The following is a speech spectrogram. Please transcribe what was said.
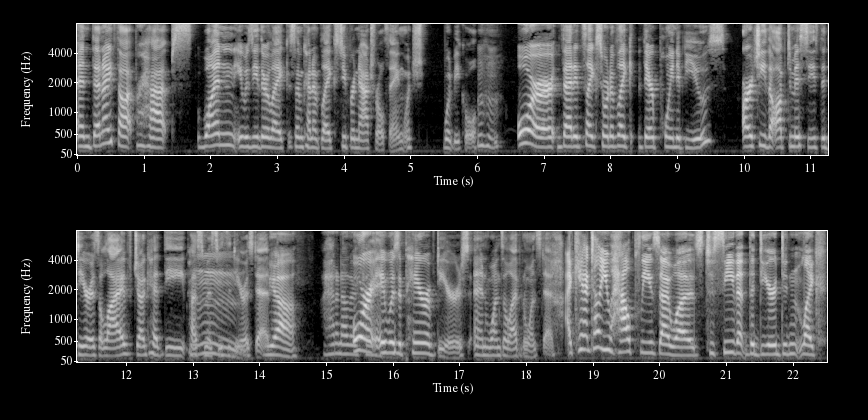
And then I thought perhaps one, it was either like some kind of like supernatural thing, which would be cool, Mhm. or that it's like sort of like their point of views. Archie the optimist sees the deer as alive. Jughead the pessimist sees the deer Mm. as dead. Yeah. I had another Or thing. it was a pair of deers and one's alive and one's dead. I can't tell you how pleased I was to see that the deer didn't like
